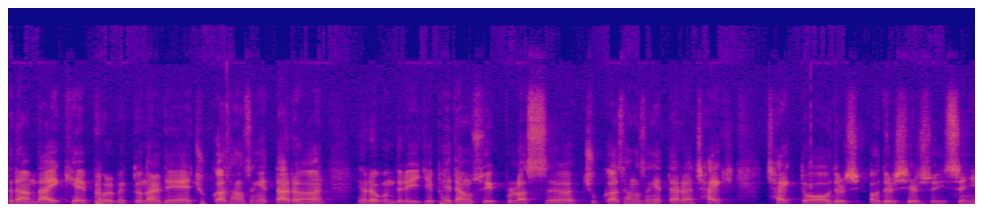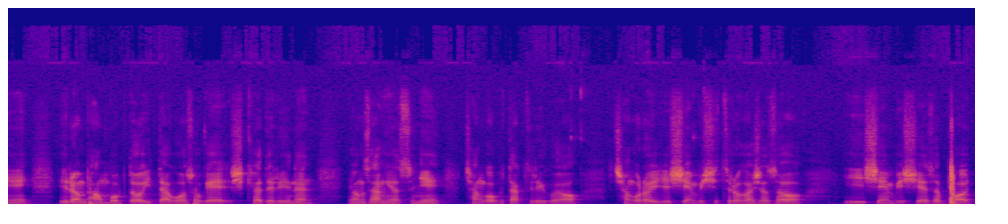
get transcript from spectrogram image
그 다음 나이키, 애플, 맥도날드의 주가 상승에 따른 여러분들이 이제 배당 수익 플러스 주가 상승에 따른 차익 차익도 얻을 수, 얻으실 수 있으니 이런 방법도 있다고 소개시켜 드리는 영상이었으니 참고 부탁드리고요. 참고로 이제 CNBC 들어가셔서 이 CNBC에서 버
